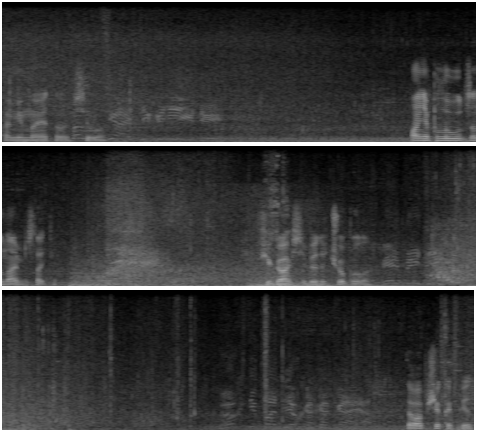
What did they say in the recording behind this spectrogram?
Помимо этого всего. Они плывут за нами, кстати. Фига себе, это что было? Да вообще капец.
